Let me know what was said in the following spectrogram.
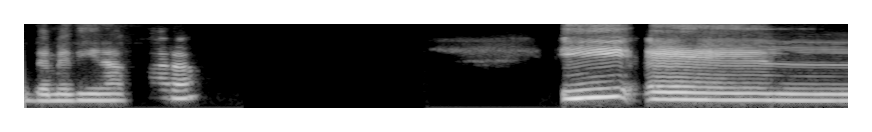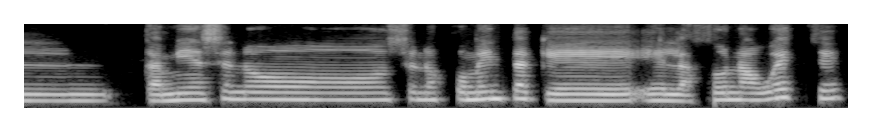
de Medina Zara, y también se nos, comenta que en la zona oeste,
